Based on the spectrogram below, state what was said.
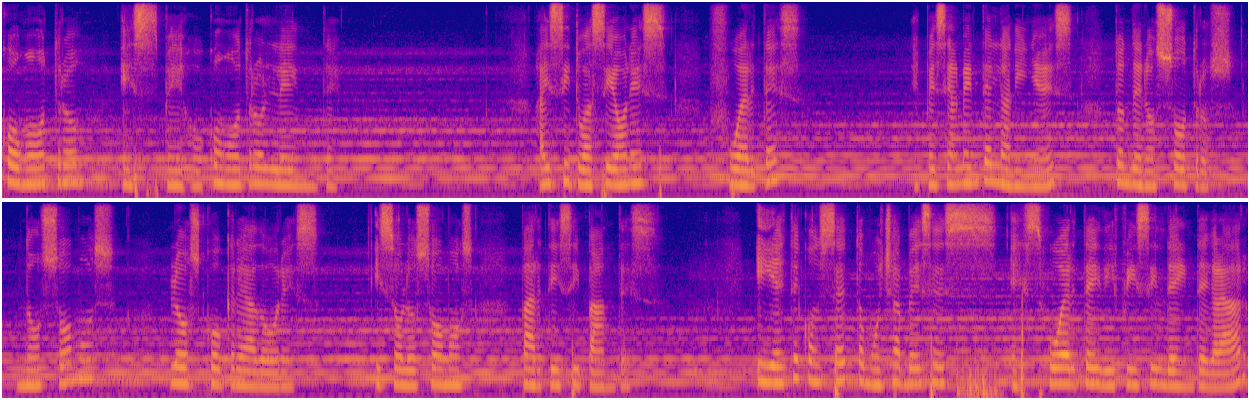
con otro espejo, con otro lente. Hay situaciones fuertes, especialmente en la niñez, donde nosotros no somos los co-creadores y solo somos participantes. Y este concepto muchas veces es fuerte y difícil de integrar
